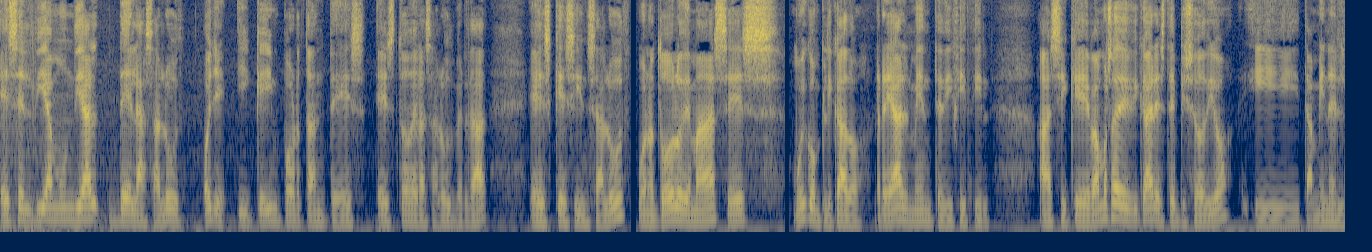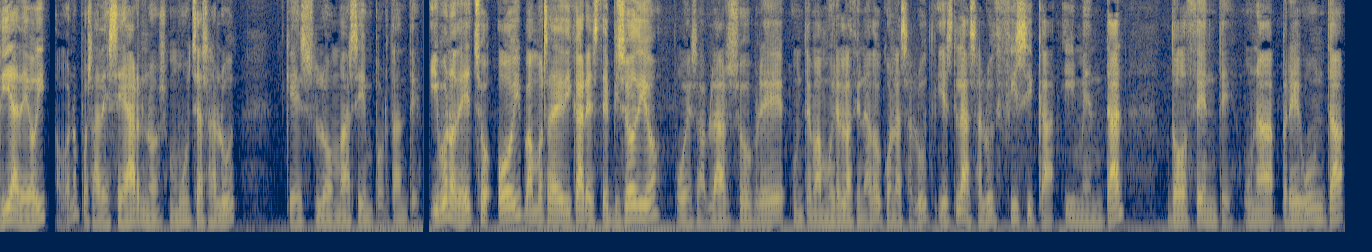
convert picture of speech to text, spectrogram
es el Día Mundial de la Salud. Oye, y qué importante es esto de la salud, ¿verdad? Es que sin salud, bueno, todo lo demás es muy complicado, realmente difícil. Así que vamos a dedicar este episodio y también el día de hoy, bueno, pues a desearnos mucha salud que es lo más importante. Y bueno, de hecho, hoy vamos a dedicar este episodio pues a hablar sobre un tema muy relacionado con la salud y es la salud física y mental docente. Una pregunta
